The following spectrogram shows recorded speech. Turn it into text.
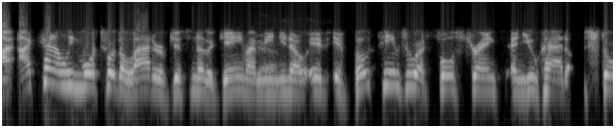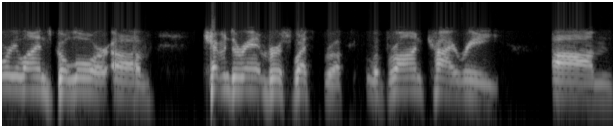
I, I kind of lean more toward the latter of just another game. I Yeah. mean, you know, if, if both teams were at full strength and you had storylines galore of Kevin Durant versus Westbrook, LeBron, Kyrie, um,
